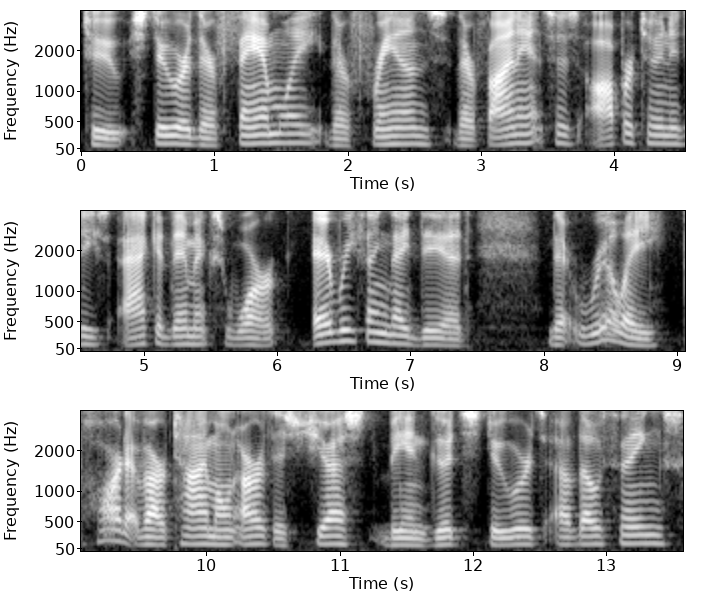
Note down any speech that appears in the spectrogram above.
to steward their family, their friends, their finances, opportunities, academics, work, everything they did. That really part of our time on earth is just being good stewards of those things.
